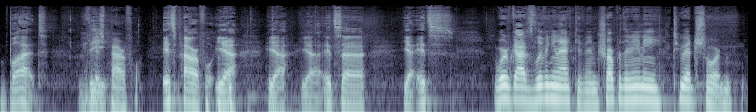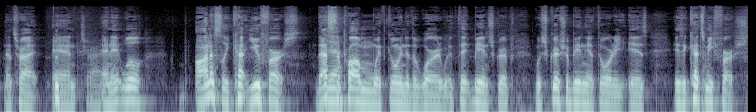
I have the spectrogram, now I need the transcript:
but the it's powerful. it's powerful. Yeah, yeah, yeah. It's uh, yeah, it's The Word of God is living and active and sharper than any two-edged sword. that's right, and right. and it will honestly cut you first. That's Yeah. the problem with going to the Word, with it being script, with Scripture being the authority, is is it cuts me first,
